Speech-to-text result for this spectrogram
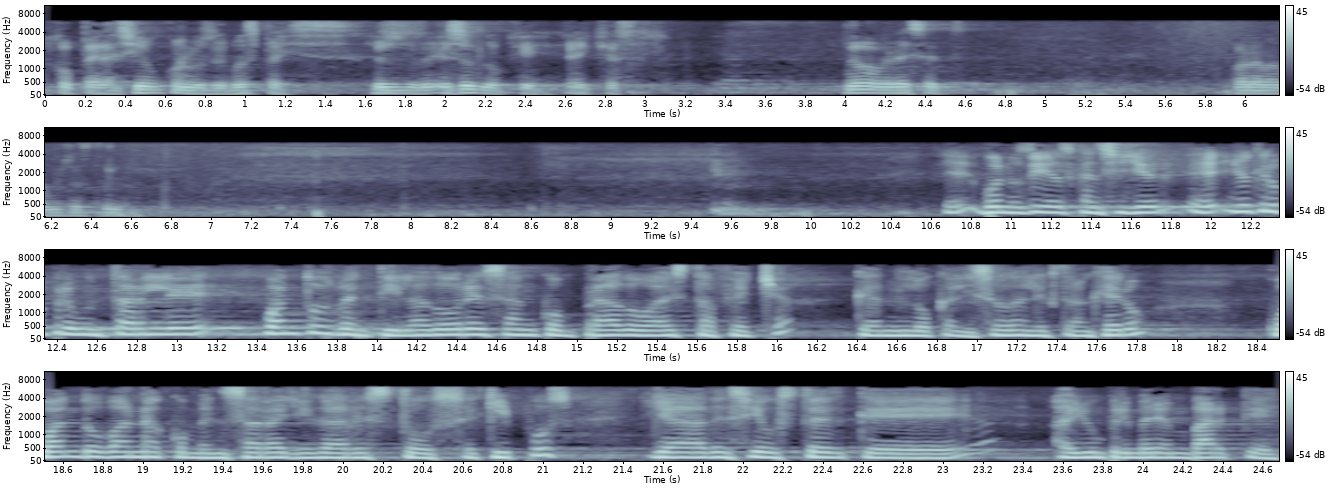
cooperación con los demás países. Eso, es lo que hay que hacer. No, gracias a ti. Ahora vamos a estar. Eh, buenos días, canciller. yo quiero preguntarle cuántos ventiladores han comprado a esta fecha que han localizado en el extranjero. ¿Cuándo van a comenzar a llegar estos equipos? Ya decía usted que hay un primer embarque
